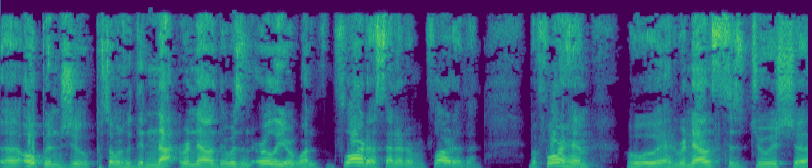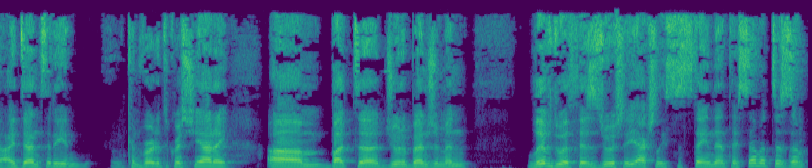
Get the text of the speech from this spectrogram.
uh, open Jew, someone who did not renounce. There was an earlier one from Florida, senator from Florida, then before him, who had renounced his Jewish uh, identity and converted to Christianity. Um, but uh, Judah Benjamin lived with his Jewish. He actually sustained anti-Semitism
